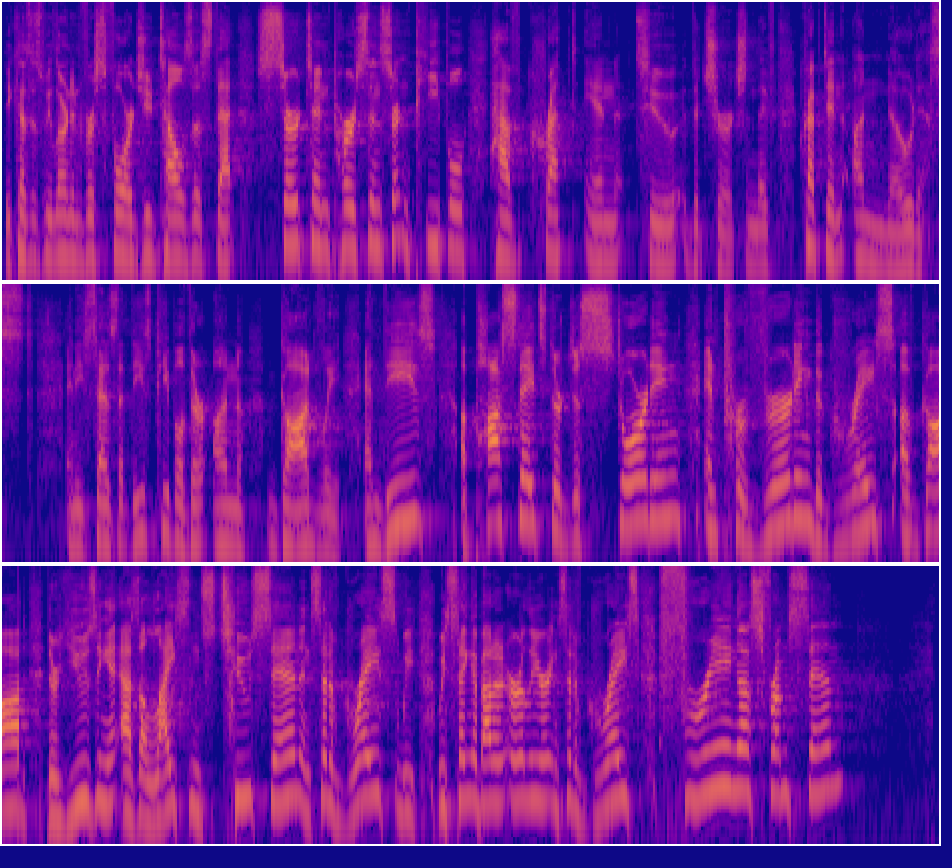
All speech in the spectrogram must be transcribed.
Because as we learned in verse 4, Jude tells us that certain persons, certain people have crept into the church and they've crept in unnoticed and he says that these people, they're ungodly. And these apostates, they're distorting and perverting the grace of God. They're using it as a license to sin. Instead of grace, we, we sang about it earlier, instead of grace freeing us from sin,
